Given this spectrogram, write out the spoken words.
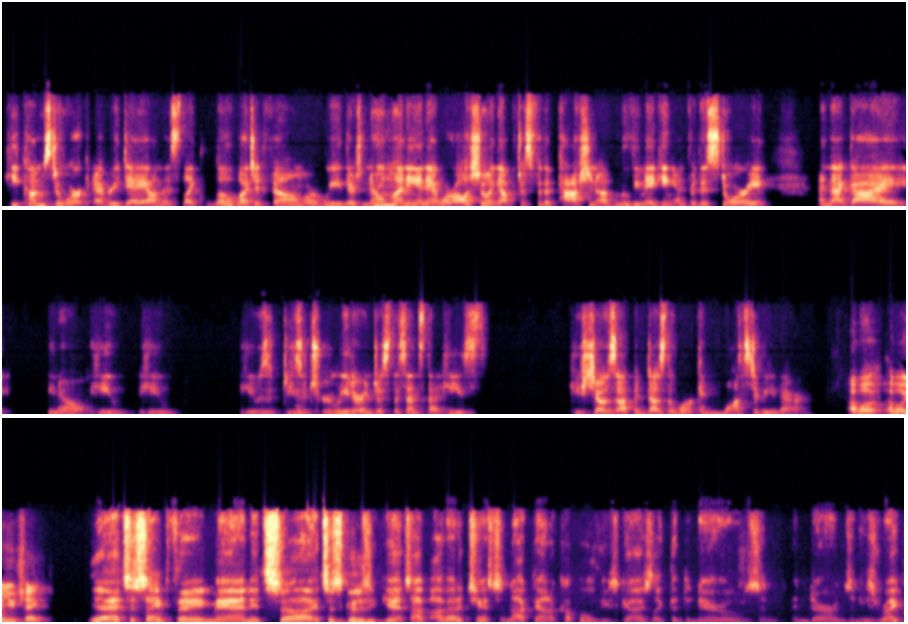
he comes to work every day on this like low budget film where we there's no money in it. We're all showing up just for the passion of movie making and for this story. And that guy you know he he he was a, he's a true leader in just the sense that he's he shows up and does the work and wants to be there how about how about you Shay yeah, it's the same thing, man. It's uh, it's as good as it gets. I've, I've had a chance to knock down a couple of these guys like the De Niros and, and Derns, and he's right.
